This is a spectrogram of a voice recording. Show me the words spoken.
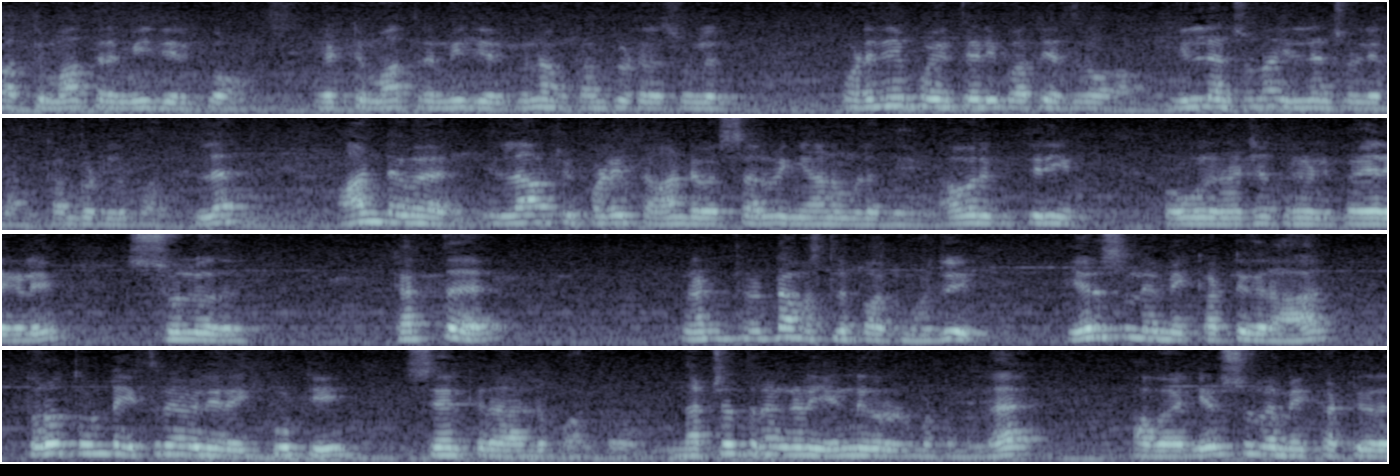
பத்து மாத்திரை மீதி இருக்கும். எட்டு மாத்திரை மீதி இருக்குன்னு அவன் கம்ப்யூட்டரில் சொல்லுது. உடனே போய் தேடி பார்த்து எடுத்துகிட்டு வரான். இல்லைன்னு சொன்னால் இல்லைன்னு சொல்லிடுறான். கம்ப்யூட்டரில் பார்த்து. இல்லை ஆண்டவர் எல்லாவற்றையும் படைத்த ஆண்டவர் சர்வ ஞானம் உள்ள தேவன். அவருக்கு தெரியும் ஒவ்வொரு நட்சத்திரங்களின் பெயர்களையும் சொல்வதற்கு கத்த ரெண்டு ரெண்டாம் வசத்தில் பார்க்கும்போது எருசலேமை கட்டுகிறார் துரத்துண்ட இஸ்ரேவேலரை கூட்டி சேர்க்கிறார் என்று பார்க்கிறோம். நட்சத்திரங்களை எண்ணுகிறவர் மட்டுமல்ல அவர் எருசலேமை கட்டுகிற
